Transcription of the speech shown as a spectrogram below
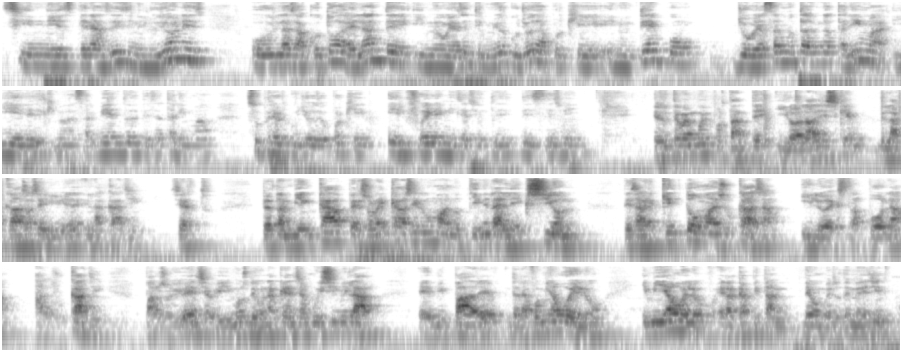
sin ni esperanzas y sin ilusiones, o la saco toda adelante y me voy a sentir muy orgullosa porque en un tiempo yo voy a estar montada en una tarima y él es el que me va a estar viendo desde esa tarima súper orgulloso porque él fue la iniciación de, de este sueño. Es un tema muy importante y lo hablaba es que de la casa se vive en la calle, ¿cierto? Pero también cada persona y cada ser humano tiene la elección de saber qué toma de su casa y lo extrapola a su calle para su vivencia. Vivimos de una creencia muy similar. Eh, mi padre, de la fue mi abuelo, y mi abuelo era el capitán de bomberos de Medellín.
